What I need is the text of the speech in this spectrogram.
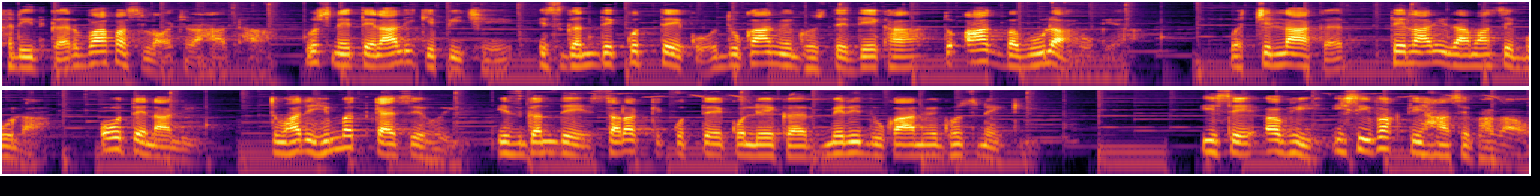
खरीद कर वापस लौट रहा था। उसने तेनाली के पीछे इस गंदे कुत्ते को दुकान में घुसते देखा तो आग बबूला हो गया। वह चिल्लाकर तेलाली रामा से बोला, ओ तेनाली, तुम्हारी हिम्मत कैसे हुई इस गंदे सड़क के कुत्ते को लेकर मेरी दुकान में घुसने की? इसे अभी इसी वक्त यहाँ से भगाओ।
